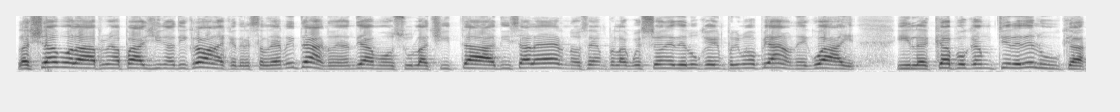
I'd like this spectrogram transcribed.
Lasciamo la prima pagina di cronache del Salernitano e andiamo sulla città di Salerno, sempre la questione De Luca in primo piano, nei guai il capocantiere De Luca,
